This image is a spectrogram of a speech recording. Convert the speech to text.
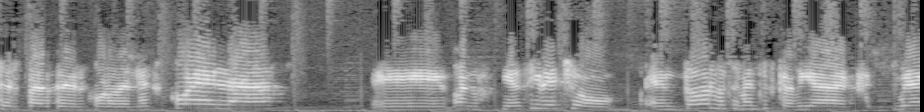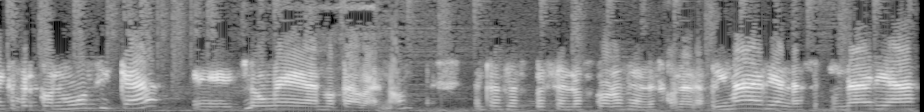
ser parte del coro de la escuela, eh, bueno, y así de hecho, en todos los eventos que había que tuvieran que ver con música, eh, yo me anotaba, ¿no? Entonces, pues en los coros en la escuela primaria, en la secundaria,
